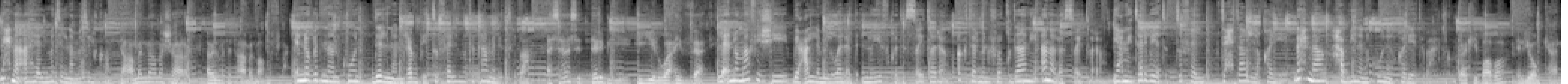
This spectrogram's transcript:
نحن أهل مثلنا مثلكم. تعامل مع مشاعرك قبل ما تتعامل مع طفلك. إنه بدنا نكون قدرنا نربي طفل متكامل الطباع. أساس التربية هي الوعي الذاتي. لأنه ما في شيء بيعلم الولد إنه يفقد السيطرة أكثر من فقداني أنا للسيطرة. يعني تربية الطفل بتحتاج لقرية. نحن حابين نكون القرية تبعتكم. قالت لي بابا اليوم كان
